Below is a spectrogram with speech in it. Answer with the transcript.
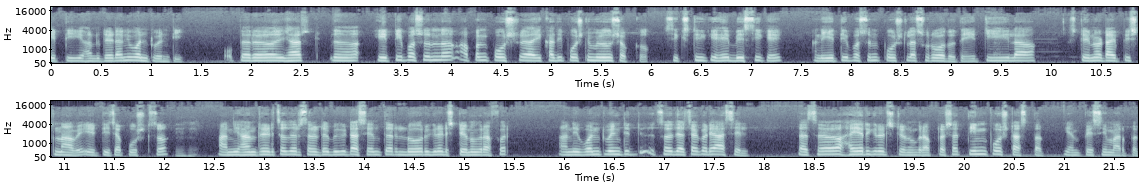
एटी हंड्रेड आणि वन ट्वेंटी तर ह्या एटी पासून आपण पोस्ट एखादी पोस्ट मिळवू शकतो. सिक्स्टी हे बेसिक आहे आणि एटी पासून पोस्टला सुरुवात होते. एटीला स्टेनो टायपिस्ट नाव आहे एटीच्या पोस्टचं आणि हंड्रेडचं जर सर्टिफिकेट असेल तर लोअर ग्रेड स्टेनोग्राफर आणि वन ट्वेंटीचं ज्याच्याकडे असेल त्याचं हायर ग्रेड स्टेनोग्राफर अशा तीन पोस्ट असतात एम पी एस सी मार्फत.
